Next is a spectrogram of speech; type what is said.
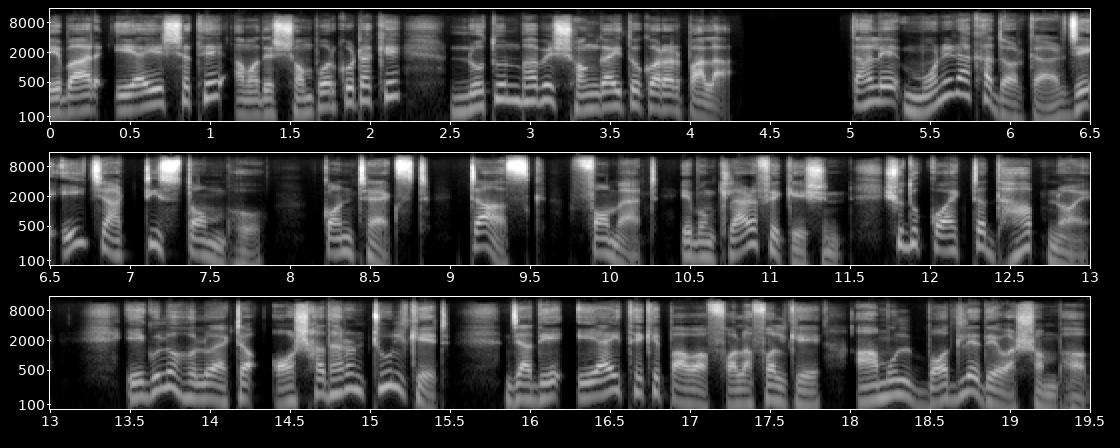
এবার এআইয়ের সাথে আমাদের সম্পর্কটাকে নতুনভাবে সংজ্ঞায়িত করার পালা। তাহলে মনে রাখা দরকার যে এই চারটি স্তম্ভ কনটেক্সট টাস্ক ফর্ম্যাট এবং ক্লারিফিকেশন শুধু কয়েকটা ধাপ নয়। এগুলো হলো একটা অসাধারণ টুলকেট যা দিয়ে এআই থেকে পাওয়া ফলাফলকে আমূল বদলে দেওয়া সম্ভব।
